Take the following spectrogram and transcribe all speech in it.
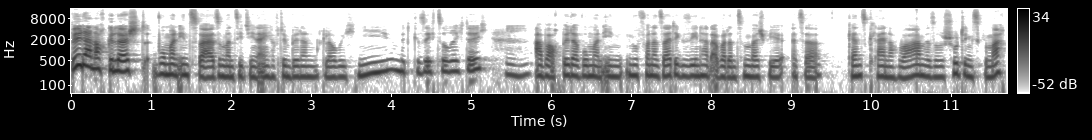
Bilder noch gelöscht, wo man ihn zwar, also man sieht ihn eigentlich auf den Bildern, glaube ich, nie mit Gesicht so richtig, aber auch Bilder, wo man ihn nur von der Seite gesehen hat, aber dann zum Beispiel, als er ganz klein noch war, haben wir so Shootings gemacht,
